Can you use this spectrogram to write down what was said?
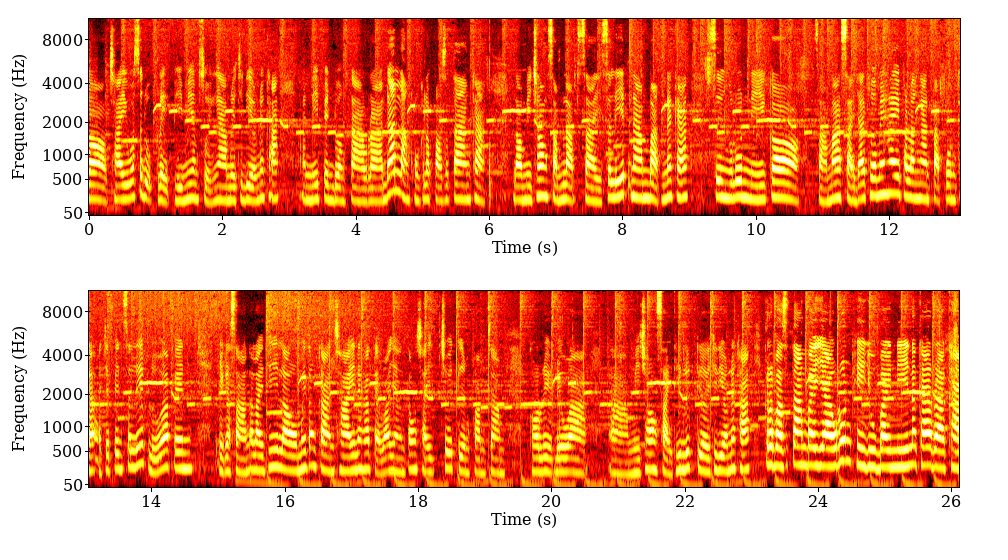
ก็ใช้วัสดุเกรดพรีเมียมสวยงามเลยทีเดียวนะคะ อันนี้เป็นดวงตาราด้านหลังของกระเป๋าสตางค์ค่ะ เรามีช่องสำหรับใส่สลิปนามบัตรนะคะ ซึ่งรุ่นนี้ก็ สามารถใส่ได้เพื่อไม่ให้พลังงานปะปนกันอาจจะเป็นสลิปหรือว่าเป็นเอกสารอะไรที่เราไม่ต้องการใช้นะคะ แต่ว่ายังต้องใช้ช่วยเตือนความจำก็เรียกได้ว่ามีช่องใส่ที่ลึกเดียวทีเดียวนะคะ กระเป๋าสตางค์ใบยาวรุ่น PU ใบนี้นะคะ ราคา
